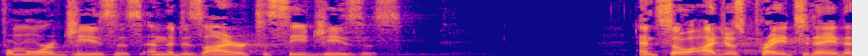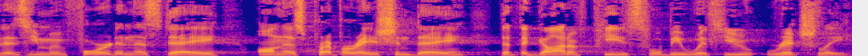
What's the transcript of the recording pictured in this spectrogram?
for more of Jesus and the desire to see Jesus. And so I just pray today that as you move forward in this day, on this preparation day that the God of peace will be with you richly.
